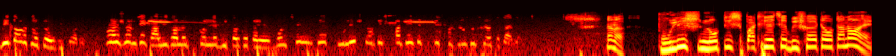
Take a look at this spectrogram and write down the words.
বিতর্ক তৈরি করে। প্রশাসনকে গালিগালাজ করলে বিতর্ক তৈরি বলছেন যে পুলিশ নোটিশ পাঠিয়েছে খুশি হতে পারে পুলিশ নোটিশ পাঠিয়েছে বিষয়টা ওটা নয়।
